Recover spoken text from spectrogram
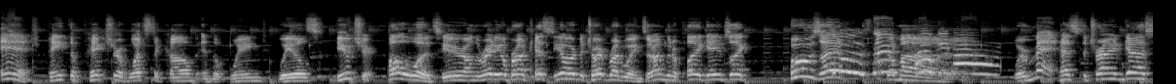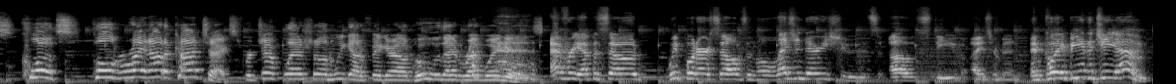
and paint the picture of what's to come in the Winged Wheels future. Paul Woods here on the radio broadcast your Detroit Red Wings, and I'm going to play games like Who's that? Who's that come on. Pokemon? Where Matt has to try and guess quotes pulled right out of context for Jeff Blashill, and we got to figure out who that Red Wing is. Every episode, we put ourselves in the legendary shoes of Steve Yzerman and play Be the GM,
